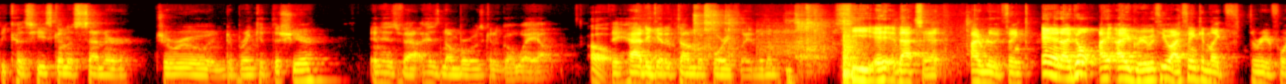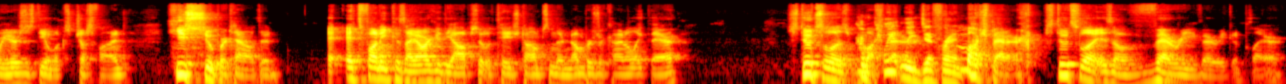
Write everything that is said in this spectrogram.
Because he's going to center Giroux and DeBrincat this year and his va- his number was going to go way up. Oh, they had to get it done before he played with him. He it, that's it. I really think, and I don't. I, I agree with you. I think in like three or four years, this deal looks just fine. He's super talented. It's funny because I argued the opposite with Tage Thompson. Their numbers are kind of like there. Stützle is completely different. Much better. Stützle is a very, very good player.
